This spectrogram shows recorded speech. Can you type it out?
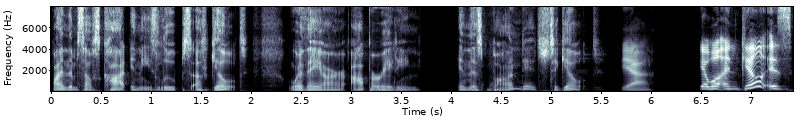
find themselves caught in these loops of guilt where they are operating in this bondage to guilt. Yeah. Yeah, well, and guilt is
